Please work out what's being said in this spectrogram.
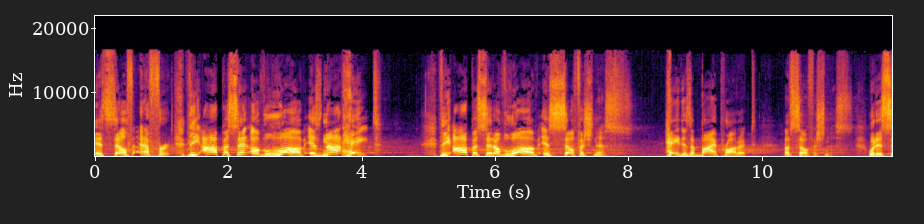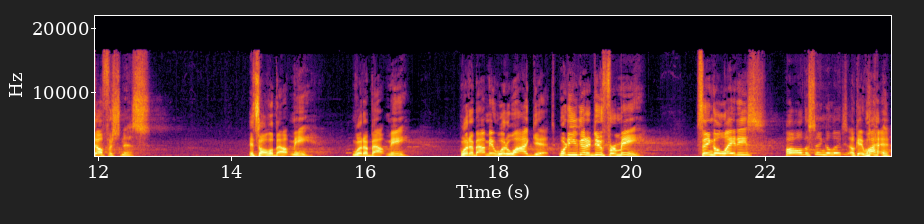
is self effort. The opposite of love is not hate. The opposite of love is selfishness. Hate is a byproduct of selfishness. What is selfishness? It's all about me. What about me? What about me? What do I get? What are you going to do for me? Single ladies? All the single ladies? Okay, why?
